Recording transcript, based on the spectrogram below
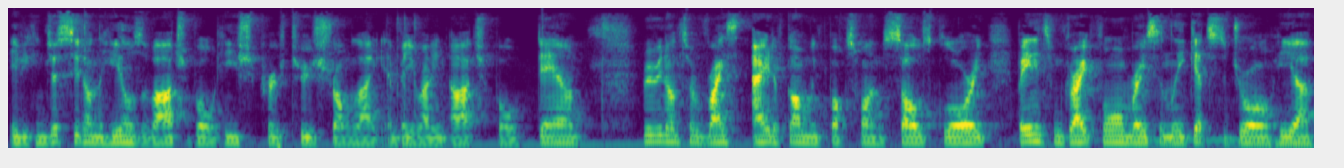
If he can just sit on the heels of Archibald, he should prove too strong late and be running Archibald down. Moving on to race 8, I've gone with box 1, Soul's Glory. Been in some great form recently, gets the draw here.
